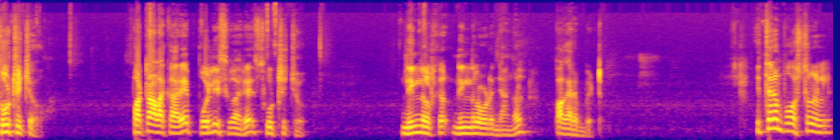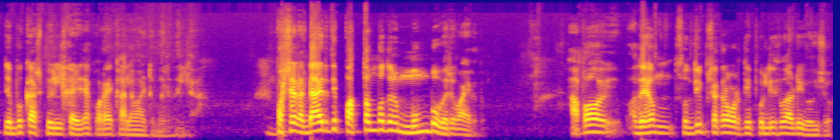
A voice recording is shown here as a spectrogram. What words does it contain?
സൂക്ഷിച്ചോ? പട്ടാളക്കാരെ പോലീസുകാരെ സൂക്ഷിച്ചോ? നിങ്ങൾക്ക് നിങ്ങളോട് ഞങ്ങൾ പകരം വിട്ടു. ഇത്തരം പോസ്റ്ററുകൾ ജമ്മു കാശ്മീരിൽ കഴിഞ്ഞ കുറേ കാലമായിട്ട് വരുന്നില്ല. പക്ഷേ രണ്ടായിരത്തി പത്തൊമ്പതിന് മുമ്പ് വരുമായിരുന്നു. അപ്പോൾ അദ്ദേഹം സുദീപ് ചക്രവർത്തി പോലീസുകാരോട് ചോദിച്ചു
